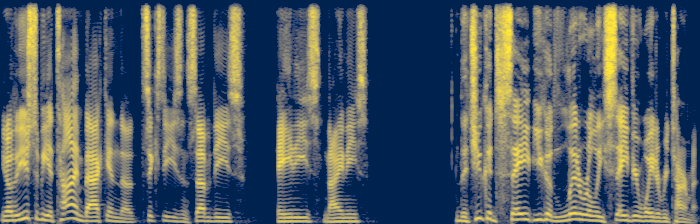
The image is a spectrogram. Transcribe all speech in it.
You know, there used to be a time back in the 60s and 70s, 80s, 90s that you could save, you could literally save your way to retirement.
